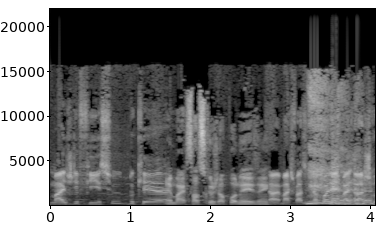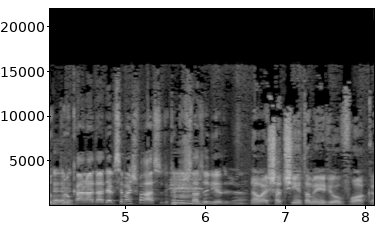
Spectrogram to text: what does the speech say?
mais difícil do que. É mais fácil que o japonês, hein? Não, é mais fácil que o japonês, mas eu acho que pro Canadá deve ser mais fácil do que pros Estados Unidos, né? Não, é chatinho também, viu, Foca?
